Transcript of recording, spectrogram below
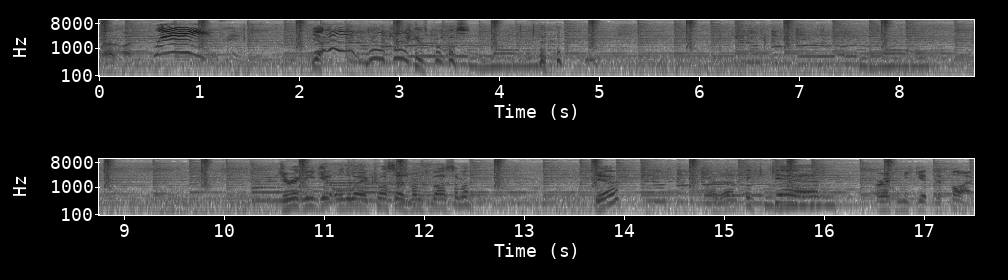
That high. please. Yeah. Yeah, okay, of course. Do you reckon you get all the way across those monkey bars, Summer? Yeah? I don't think you can. I reckon you get to five.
